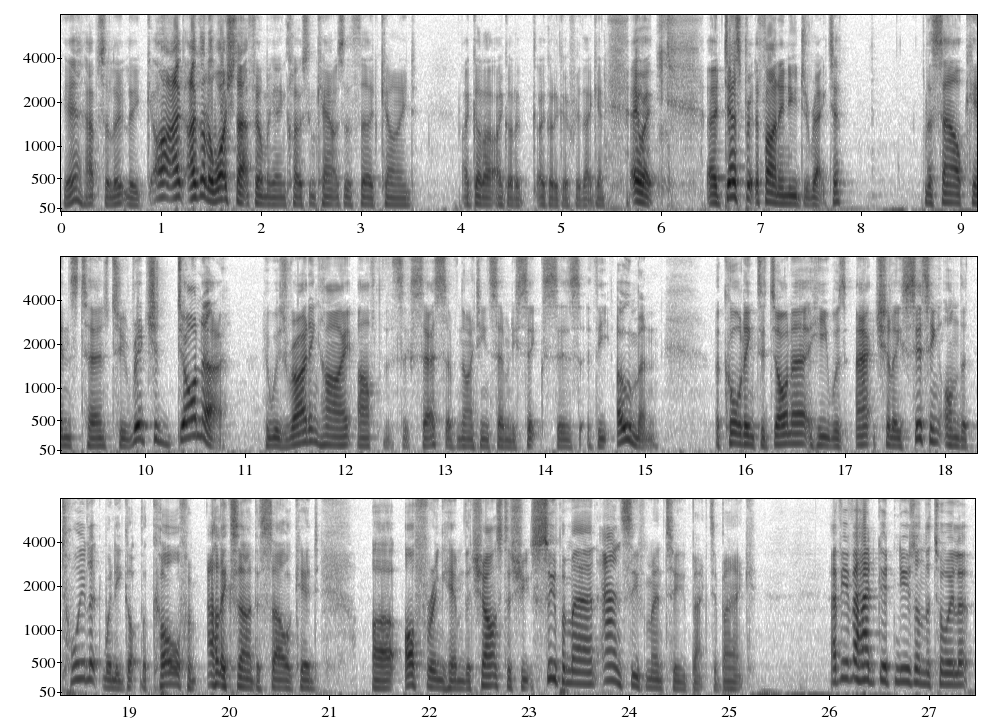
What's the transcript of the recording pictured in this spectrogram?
yeah, absolutely. Oh, I, I got to watch that film again, Close Encounters of the Third Kind. I gotta, I gotta, I gotta go through that again. Anyway, uh, desperate to find a new director, the Salkins turned to Richard Donner, who was riding high after the success of 1976's The Omen. According to Donner, he was actually sitting on the toilet when he got the call from Alexander Salkind uh, offering him the chance to shoot Superman and Superman 2 back to back. Have you ever had good news on the toilet?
